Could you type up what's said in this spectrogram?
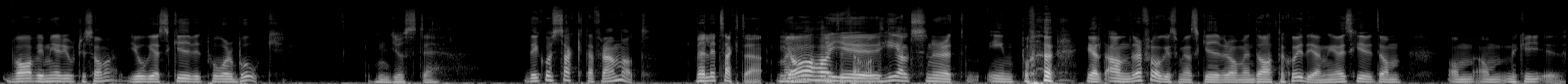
Vad har vi mer gjort i sommar? Jo, vi har skrivit på vår bok. Just det. Det går sakta framåt. Väldigt sakta. Jag har ju framåt. helt snurrat in på helt andra frågor som jag skriver om än dataskydd igen. Jag har skrivit om, om, om mycket eh,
